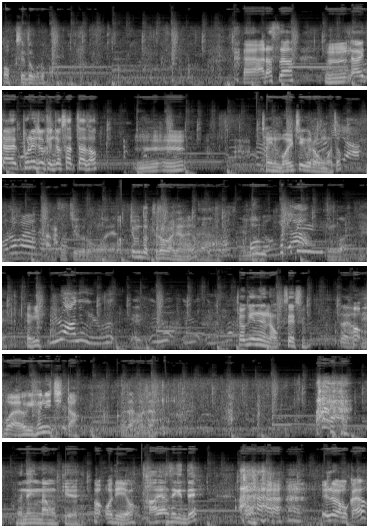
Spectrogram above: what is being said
억새도 그렇고. 아, 알았어. 음, 아, 이따 보내줘 견적사 짜서. 음, 음. 저희는 뭘 찍으러 온 거죠? 걸어가야 돼. 남성 찍으러 온거 아니야? 좀더 들어가야 되나요? 어? 여기야. 인거 같은데? 여기 일로 아니고 일로 여기 일로 일로 저기는 억새숲. 어 뭐야 여기 현이치 있다. 보자 보자 은행나무길 어 어디에요? 다 하얀색인데? 일로 가볼까요?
